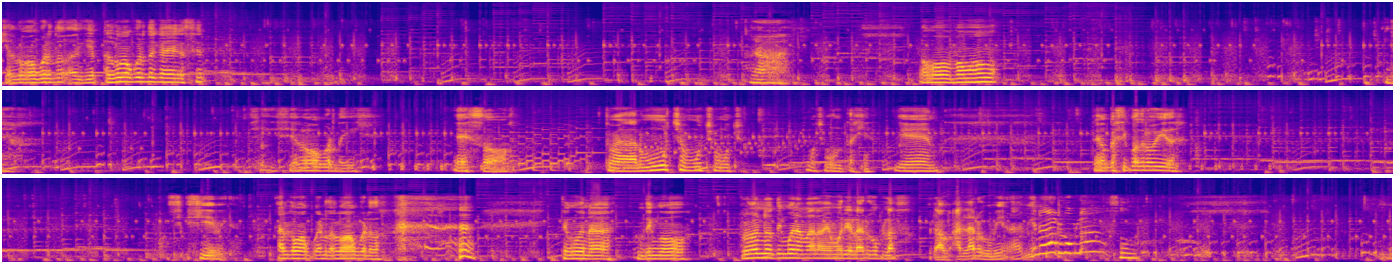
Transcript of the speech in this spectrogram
Que algo me acuerdo, algo me acuerdo que había que hacer. Vamos, vamos, vamos. Me acuerdo aquí. Eso. Esto me va a dar mucho, mucho, mucho. Mucho puntaje. Bien. Tengo casi cuatro vidas. Sí, sí, algo me acuerdo, algo me acuerdo. tengo una. Tengo. Por lo no tengo una mala memoria a largo plazo. Pero a, largo, bien, bien a largo plazo.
